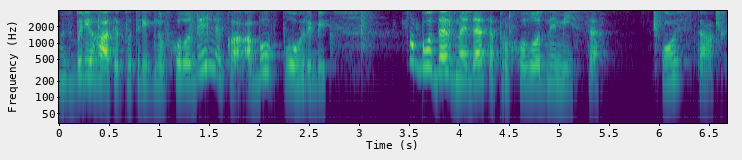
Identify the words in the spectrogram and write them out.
Зберігати потрібно в холодильнику або в погрібі, або де знайдете прохолодне місце. Ось так.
